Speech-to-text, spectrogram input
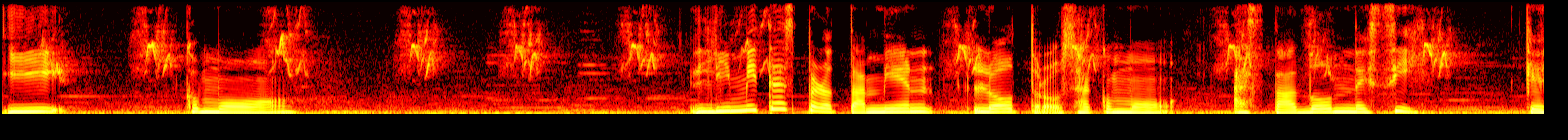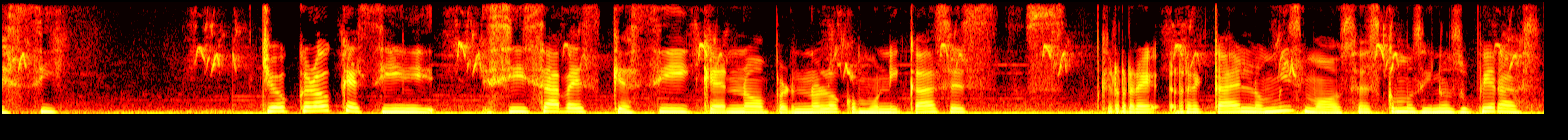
y como límites, pero también lo otro, o sea, como hasta dónde sí, que sí. Yo creo que si sí sabes que sí, que no, pero no lo comunicas, es recae en lo mismo, o sea, es como si no supieras.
